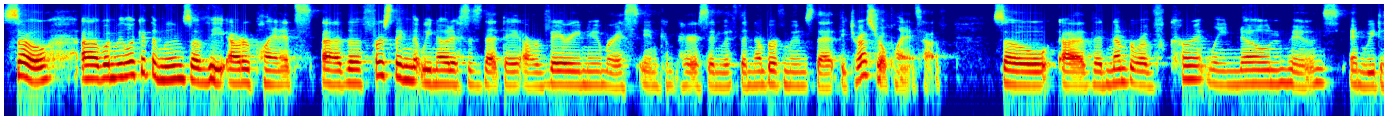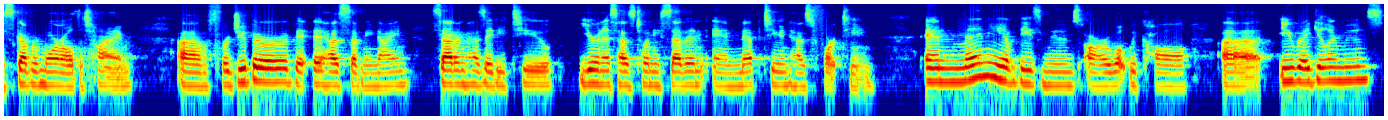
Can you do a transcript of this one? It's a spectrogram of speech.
So uh, when we look at the moons of the outer planets, uh, the first thing that we notice is that they are very numerous in comparison with the number of moons that the terrestrial planets have. So uh, the number of currently known moons, and we discover more all the time, uh, for Jupiter, it has 79, Saturn has 82, Uranus has 27, and Neptune has 14. And many of these moons are what we call uh, irregular moons.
